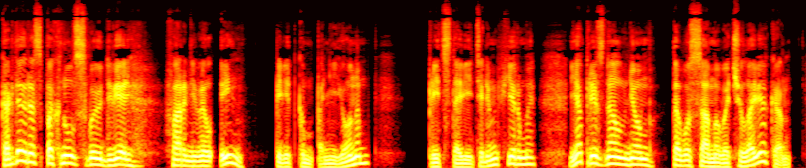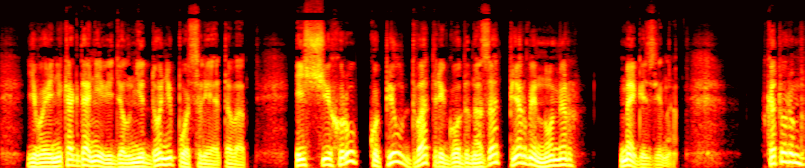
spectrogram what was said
Когда я распахнул свою дверь Фарнивелл-Инн перед компаньоном, представителем фирмы, я признал в нем того самого человека, его я никогда не видел ни до, ни после этого, из чьих рук купил два-три года назад первый номер магазина, в котором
